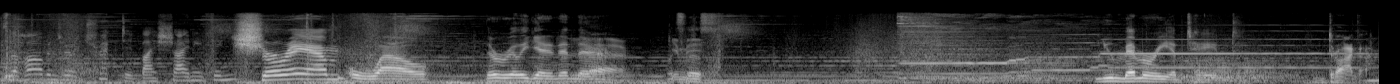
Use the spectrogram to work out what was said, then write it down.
Is the Harbinger attracted by shiny things? Sure am. Oh wow, they're really getting in there. Yeah. What's Give me- this? New memory obtained. Draga.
